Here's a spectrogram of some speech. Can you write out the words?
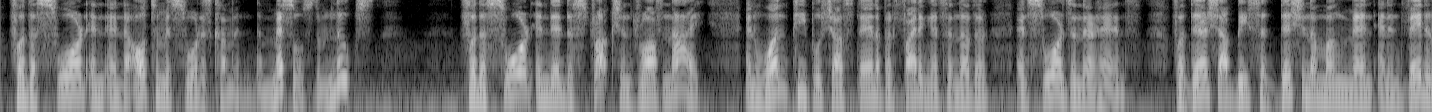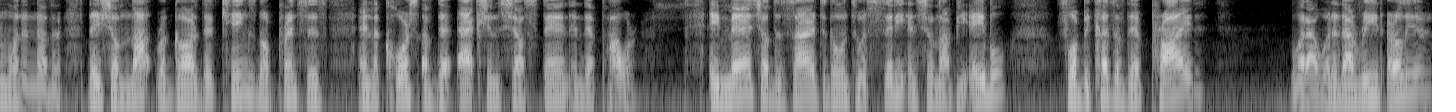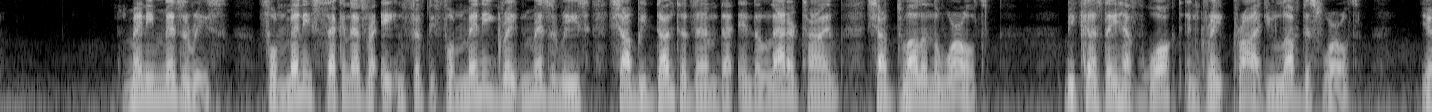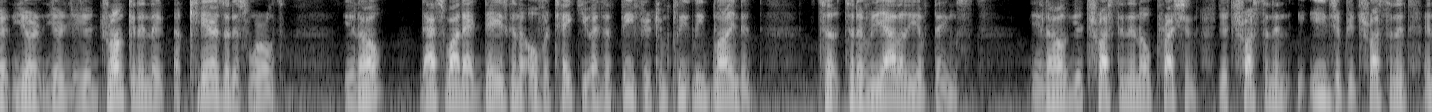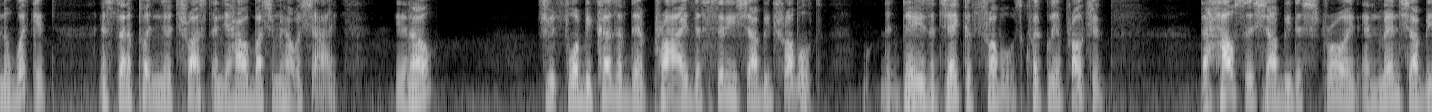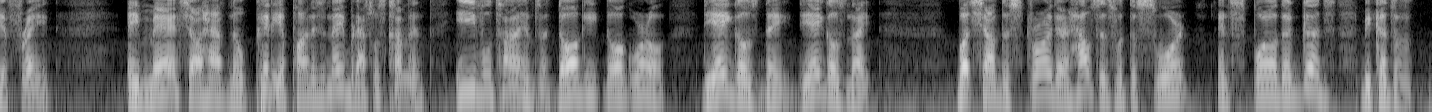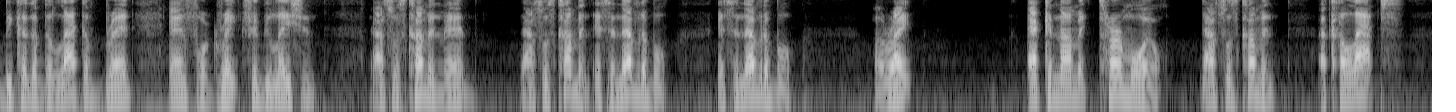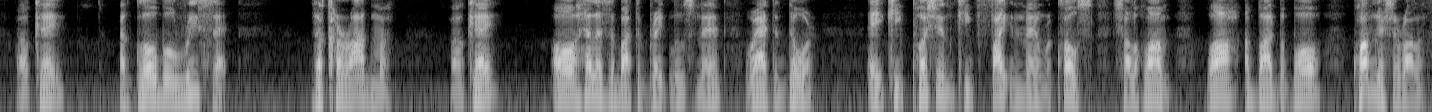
For the sword and, and the ultimate sword is coming. The missiles, the nukes. For the sword and their destruction draweth nigh, and one people shall stand up and fight against another, and swords in their hands. For there shall be sedition among men, and invading one another. They shall not regard their kings nor princes, and the course of their actions shall stand in their power. A man shall desire to go into a city and shall not be able, for because of their pride what I what did I read earlier? Many miseries. For many, second Ezra 8 and 50, for many great miseries shall be done to them that in the latter time shall dwell in the world, because they have walked in great pride. You love this world. You're you're you're you're drunken in the cares of this world. You know? That's why that day is gonna overtake you as a thief. You're completely blinded to, to the reality of things. You know, you're trusting in oppression. You're trusting in Egypt. You're trusting in, in the wicked instead of putting your trust in Yahweh Bashim Yahweh Shai. You know? For because of their pride, the city shall be troubled. The days of Jacob's trouble is quickly approaching. The houses shall be destroyed, and men shall be afraid. A man shall have no pity upon his neighbor. That's what's coming. Evil times, a dog eat dog world. Diego's day, Diego's night. But shall destroy their houses with the sword and spoil their goods because of because of the lack of bread and for great tribulation. That's what's coming, man. That's what's coming. It's inevitable. It's inevitable. All right? Economic turmoil. That's what's coming. A collapse. Okay? A global reset. The charagma. Okay? All hell is about to break loose, man. We're at the door. Hey, keep pushing, keep fighting, man. We're close. Shalom. Wa abad babal. Kwam Yasharallah.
